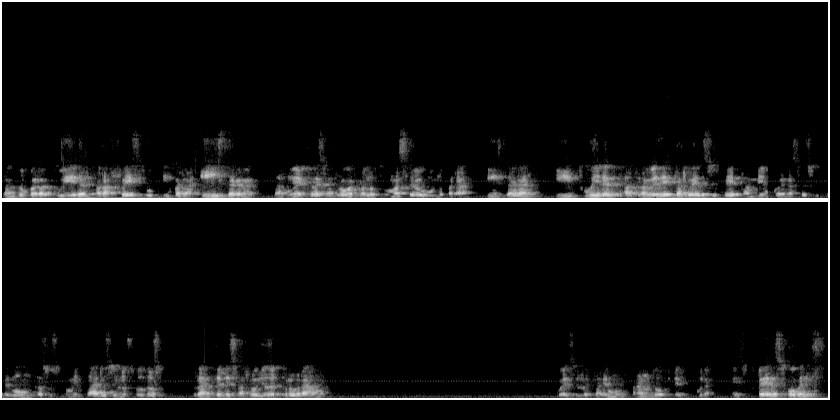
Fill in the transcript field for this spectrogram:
tanto para Twitter, para Facebook y para Instagram. La nuestra es arroba Carlos Tomás 01 para Instagram y Twitter. A través de estas redes ustedes también pueden hacer sus preguntas, sus comentarios y nosotros durante el desarrollo del programa pues lo estaremos dando lectura. ¿Ustedes, jóvenes?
